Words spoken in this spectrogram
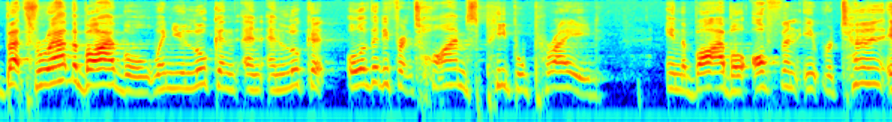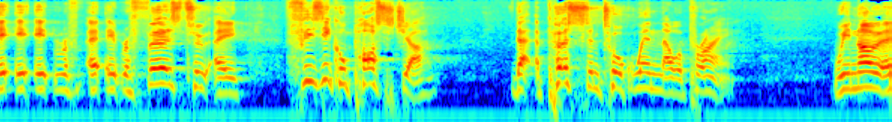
But throughout the Bible, when you look and, and, and look at all of the different times people prayed in the Bible, often it, return, it, it, it, it refers to a physical posture that a person took when they were praying. We know a,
